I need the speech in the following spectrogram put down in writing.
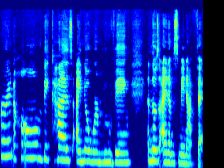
current home because I know we're moving and those items may not fit.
